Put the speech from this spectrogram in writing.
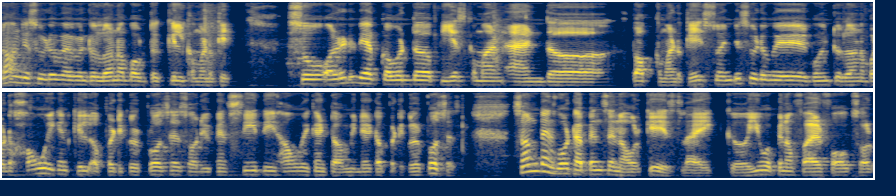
now in this video we are going to learn about the kill command okay? So already we have covered the ps command and the top command okay? So in this video we are going to learn about how we can kill a particular process or you can see the how we can terminate a particular process. Sometimes what happens in our case like uh, you open a firefox or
